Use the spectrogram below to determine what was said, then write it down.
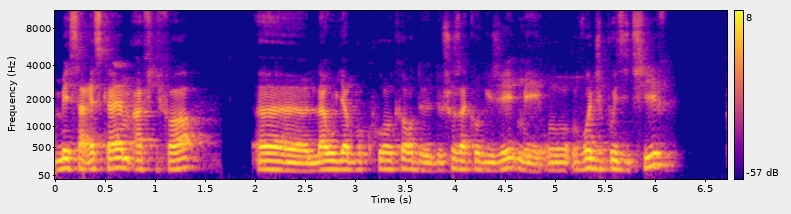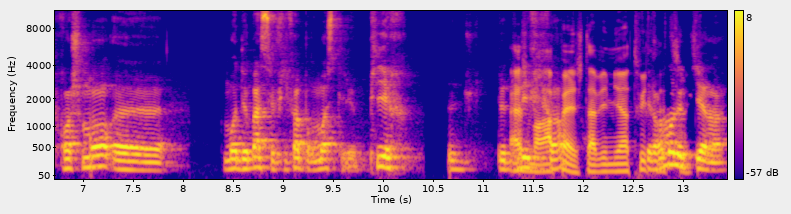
Mais ça reste quand même un FIFA. Euh, là où il y a beaucoup encore de, choses à corriger. Mais on, voit du positif. Franchement, moi de base, ce FIFA, pour moi, c'était le pire ah, je m'en rappelle, je t'avais mis un tweet. C'était vraiment le pire. Hein.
